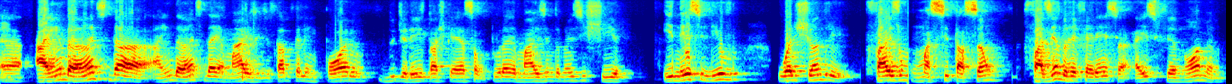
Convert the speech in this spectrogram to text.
É, ainda antes da ainda antes da EMAIS, editado pelo Empório do Direito, acho que a essa altura a EMAIS ainda não existia. E nesse livro o Alexandre faz uma citação fazendo referência a esse fenômeno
